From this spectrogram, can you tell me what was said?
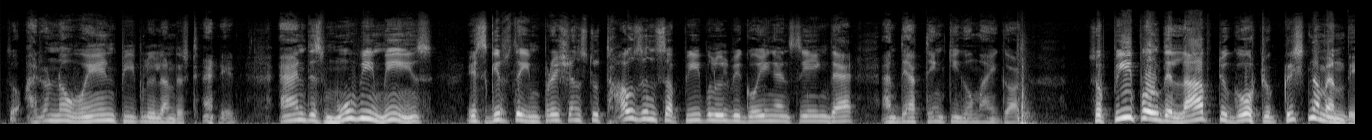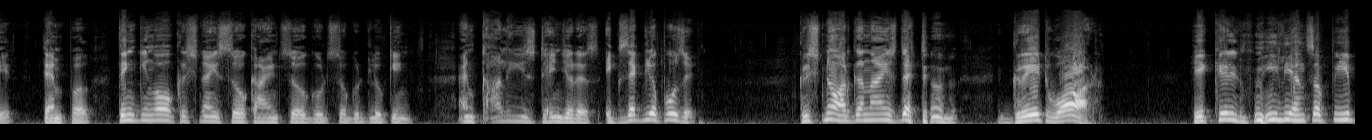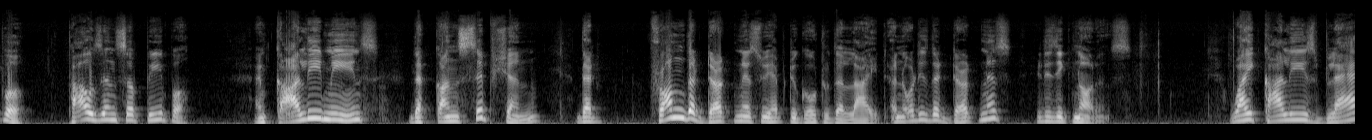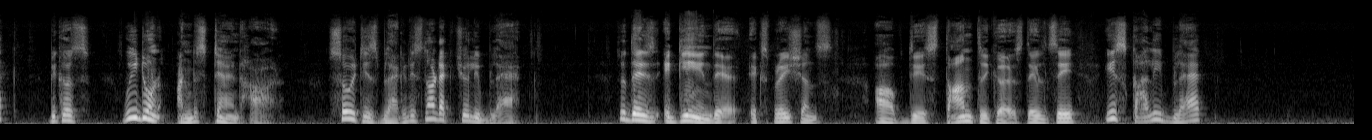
So I don't know when people will understand it. And this movie means it gives the impressions to thousands of people who will be going and seeing that and they are thinking, oh my God. So people they love to go to Krishna Mandir temple thinking, oh Krishna is so kind, so good, so good looking, and Kali is dangerous. Exactly opposite. Krishna organized that great war. He killed millions of people, thousands of people. And Kali means the conception that from the darkness we have to go to the light. And what is the darkness? It is ignorance. Why Kali is black? Because we don't understand her. So it is black. It is not actually black. So there is again the expressions of these tantrikas. They will say, Is Kali black?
